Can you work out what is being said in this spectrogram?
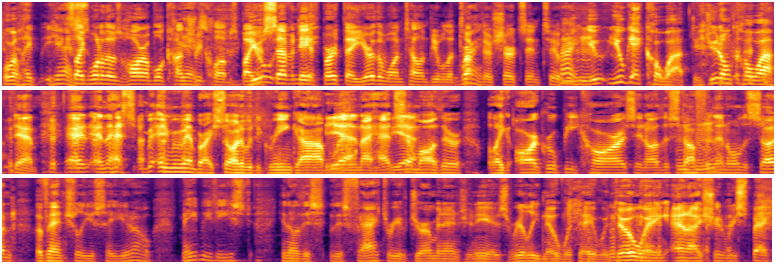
Or like yes, It's like one of those horrible country Yes. clubs. By You- your 70th they- birthday, you're the one telling people to tuck Right. their shirts in too. Right. You you get co opted. You don't co opt them. And and that's and remember I started with the Green Goblin Yeah, and I had yeah. some other like R group E cars and other stuff Mm-hmm. and then all of a sudden eventually you say, you know, maybe these you know, this this factory of German engineers really knew what they were doing, and I should respect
